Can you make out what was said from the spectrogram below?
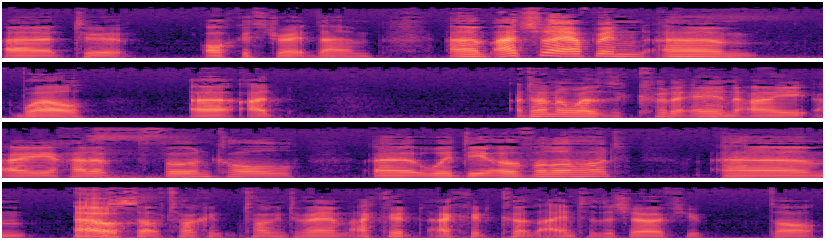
uh, to orchestrate them. Um, actually, I've been um, well. Uh, I I don't know whether to cut it in. I I had a phone call uh, with the Overlord. Um, Oh, Sort of talking talking to him. I could I could cut that into the show if you thought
